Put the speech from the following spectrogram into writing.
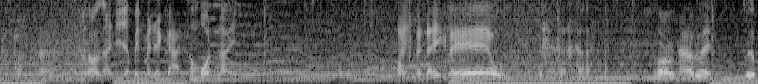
นะครับก็อันนี้จะเป็นบรรยากาศข้างบนหน่อยไต่บันไดอีกแล้วถอดรองเท้าด้วยปึ๊บ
